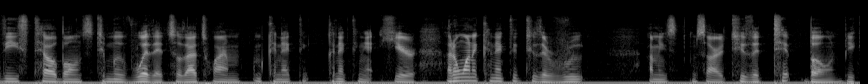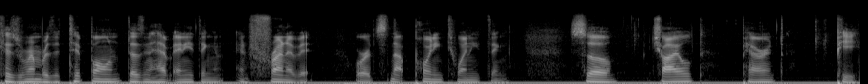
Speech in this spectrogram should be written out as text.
these tail bones to move with it. So that's why I'm, I'm connecting connecting it here. I don't want to connect it to the root I mean I'm sorry to the tip bone because remember the tip bone doesn't have anything in front of it or it's not pointing to anything. So child parent P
